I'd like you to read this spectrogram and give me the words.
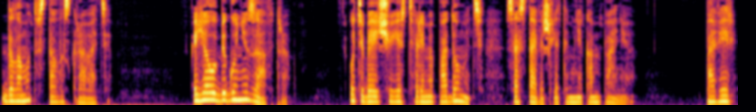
Деламот встала с кровати. «Я убегу не завтра. У тебя еще есть время подумать, составишь ли ты мне компанию. Поверь,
